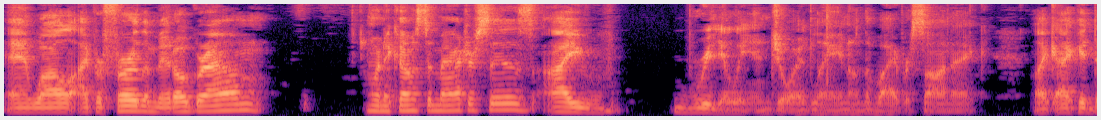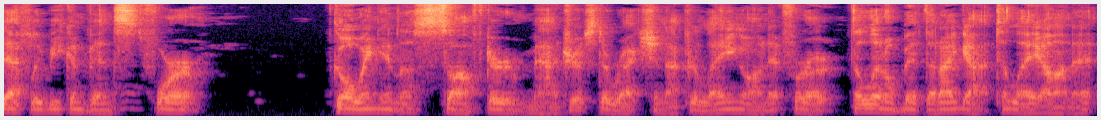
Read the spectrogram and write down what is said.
And while I prefer the middle ground when it comes to mattresses, I really enjoyed laying on the Vibrasonic. Like I could definitely be convinced for going in a softer mattress direction after laying on it for the little bit that I got to lay on it.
